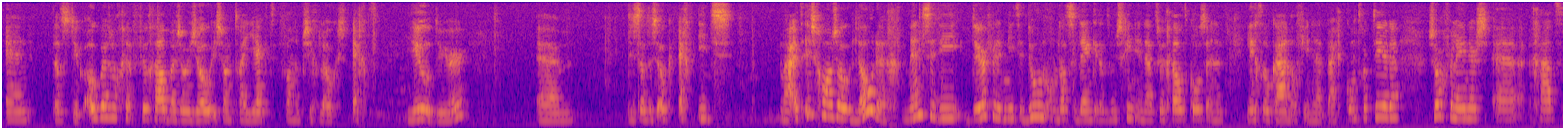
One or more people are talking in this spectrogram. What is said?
En dat is natuurlijk ook best wel veel geld. Maar sowieso is zo'n traject van een psycholoog echt heel duur. Um, dus dat is ook echt iets maar het is gewoon zo nodig. Mensen die durven het niet te doen omdat ze denken dat het misschien inderdaad veel geld kost. En het ligt er ook aan of je inderdaad bij gecontracteerde zorgverleners uh, gaat,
